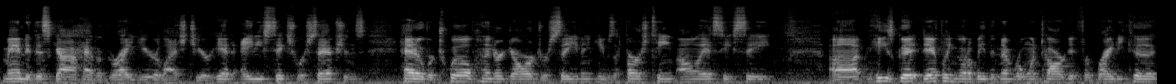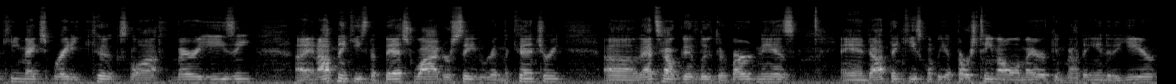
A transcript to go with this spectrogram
Man, did this guy have a great year last year. He had 86 receptions, had over 1,200 yards receiving. He was a first team All SEC. Uh, he's good, definitely going to be the number one target for Brady Cook. He makes Brady Cook's life very easy, uh, and I think he's the best wide receiver in the country. Uh, that's how good Luther Burden is, and I think he's going to be a first team All American by the end of the year.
